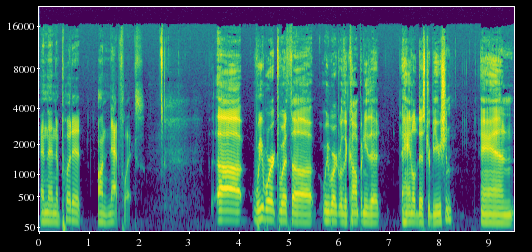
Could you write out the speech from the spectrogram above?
and then to put it on Netflix. Uh, we worked with uh, we worked with a company that handled distribution, and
